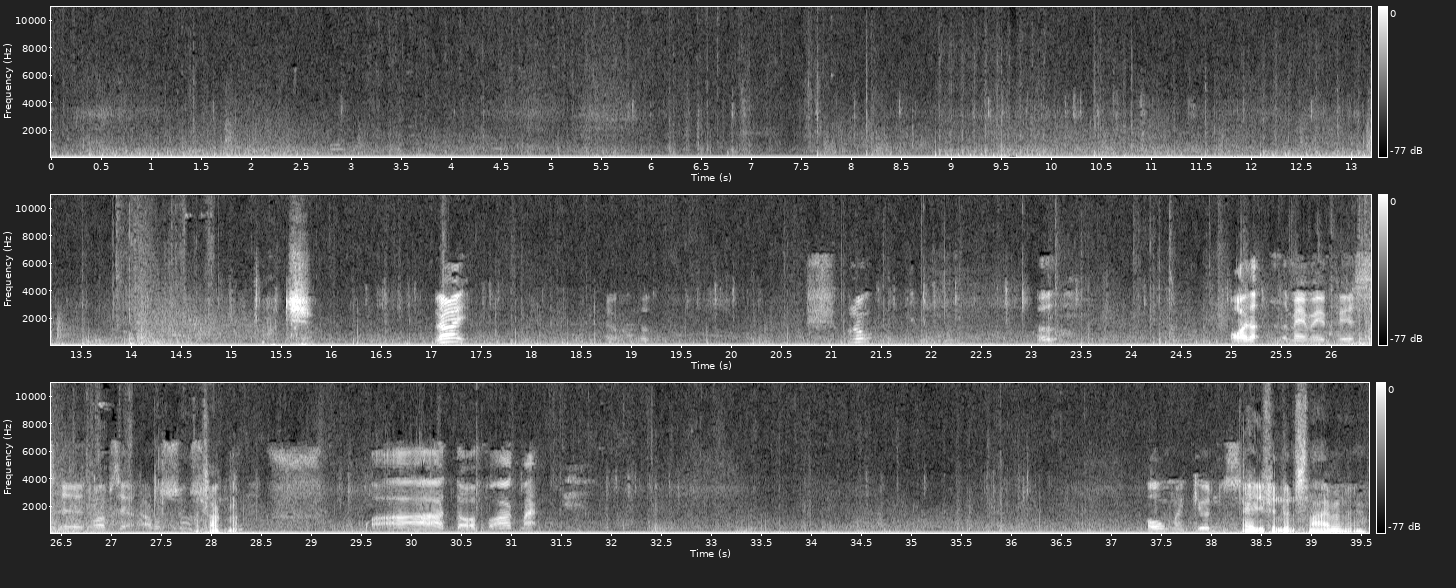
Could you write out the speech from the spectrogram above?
Ouch. Nej! Jo, han død. Nu. Død. Åh, der er med med FPS øh, drops her. Er du Og syg? tak, mand. What the fuck, man? Oh my. Jeg kan lige finde den sniper der.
